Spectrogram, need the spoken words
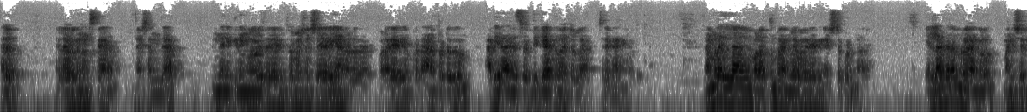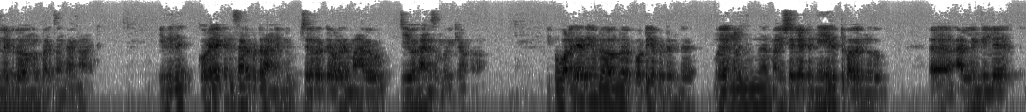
Hello എല്ലാവർക്കും നമസ്കാരം. ഞാൻ ഷംജാർ ഇന്ന് എനിക്ക് നിങ്ങളോട് ചില ഇൻഫർമേഷൻ ഷെയർ ചെയ്യാനുള്ളത് വളരെയധികം പ്രധാനപ്പെട്ടതും അധികാരം ശ്രദ്ധിക്കാത്തതുമായിട്ടുള്ള ചില കാര്യങ്ങളെ പറ്റിയാണ്. നമ്മളെല്ലാവരും വളർത്തു മൃഗങ്ങളെ വളരെയധികം ഇഷ്ടപ്പെടുന്നവരാണ്. എല്ലാതരം മൃഗങ്ങളും മനുഷ്യരിലേക്ക് രോഗങ്ങൾ പരത്താൻ കാരണമായിട്ട്. ഇതിൽ കുറേയൊക്കെ നിസ്സാരപ്പെട്ടതാണെങ്കിലും ചിലതൊക്കെ വളരെ മാരകവും ജീവഹാനി സംഭവിക്കാവുന്നതാണ്. ഇപ്പോൾ വളരെയധികം രോഗങ്ങൾ റിപ്പോർട്ട് ചെയ്യപ്പെട്ടിട്ടുണ്ട്. മൃഗങ്ങളിൽ നിന്ന് മനുഷ്യരിലേക്ക് നേരിട്ട് പകരുന്നതും അല്ലെങ്കിൽ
